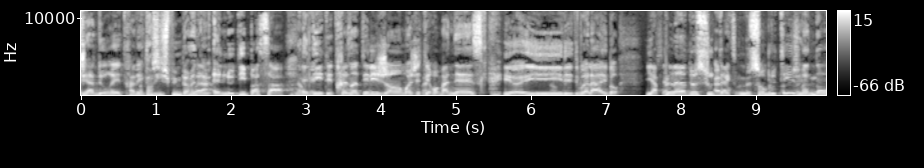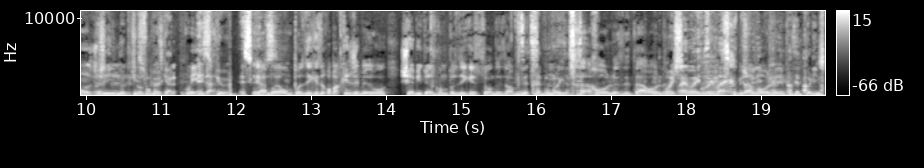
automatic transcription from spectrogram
J'ai adoré être avec Attends, lui. si je puis me permettre. Voilà. Elle ne dit pas ça. elle dit il était très intelligent. Moi, j'étais romanesque. Et, euh, il, est, voilà. Et bon, il y a plein de sous-textes, me semble-t-il. Maintenant, j'ai une autre question, Pascal. Oui. Est-ce bah, que, est-ce que, à moi, on me pose des questions. Remarquez, je suis habitué à ce qu'on me pose des questions désormais. Vous êtes très bon dans l'exercice. C'est un rôle, c'est un rôle. Oui, c'est vrai. Je vais les poser poliment.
